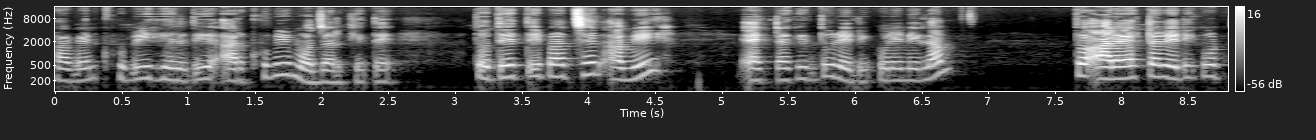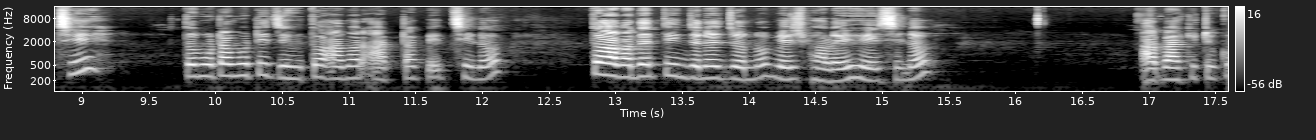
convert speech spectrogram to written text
খাবেন, খুবই হেলদি আর খুবই মজার খেতে। তো দেখতেই পাচ্ছেন আমি একটা কিন্তু রেডি করে নিলাম। তো আরও একটা রেডি করছি। তো মোটামুটি যেহেতু আমার আটটা পেজ ছিল, তো আমাদের তিনজনের জন্য বেশ ভালোই হয়েছিল। আর বাকিটুকু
